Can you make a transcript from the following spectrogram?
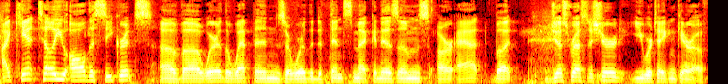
I can't tell you all the secrets of uh, where the weapons or where the defense mechanisms are at, but just rest assured you were taken care of.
